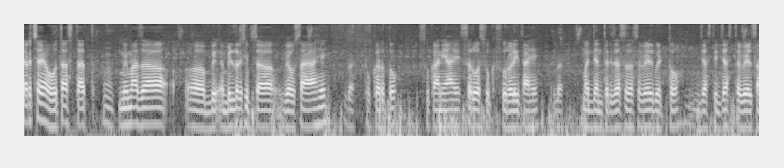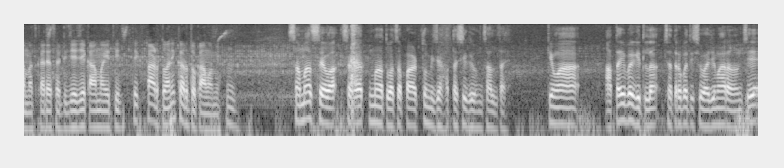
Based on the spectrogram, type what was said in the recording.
चर्चा ह्या होत असतात. मी माझा बिल्डरशिपचा व्यवसाय आहे. तो करतो. सुखाने आहे. सर्व सुख सुरळीत आहे. बरं. मध्यंतरी जसं जसं वेळ भेटतो जास्तीत जास्त वेळ समाजकार्यासाठी जे जे कामं येतील ते काढतो आणि करतो कामं मी. समाजसेवा सगळ्यात महत्त्वाचा पार्ट तुम्ही जे हाताशी घेऊन चालताय. किंवा आताही बघितलं छत्रपती शिवाजी महाराजांचे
